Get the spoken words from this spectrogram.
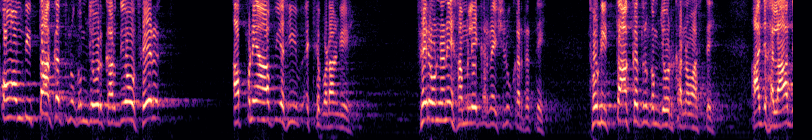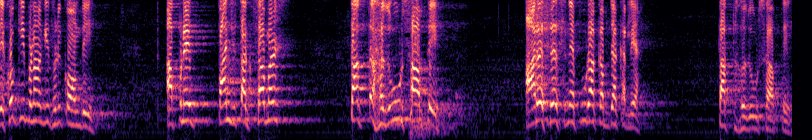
ਕੌਮ ਦੀ ਤਾਕਤ ਨੂੰ ਕਮਜ਼ੋਰ ਕਰ ਦਿਓ, ਫਿਰ ਆਪਣੇ ਆਪ ਹੀ ਅਸੀਂ ਇੱਥੇ ਵੜਾਂਗੇ। ਫਿਰ ਉਹਨਾਂ ਨੇ ਹਮਲੇ ਕਰਨੇ ਸ਼ੁਰੂ ਕਰ ਦਿੱਤੇ। ਤੁਹਾਡੀ ਤਾਕਤ ਨੂੰ ਕਮਜ਼ੋਰ ਕਰਨ ਵਾਸਤੇ। ਅੱਜ ਹਾਲਾਤ ਦੇਖੋ ਕੀ ਬਣਾ ਗਈ ਤੁਹਾਡੀ ਕੌਮ ਦੀ। ਆਪਣੇ ਪੰਜ ਤਖਤ ਸਾਹਿਬ ਨੇ ਤਖਤ ਹਜ਼ੂਰ ਸਾਹਿਬ ਤੇ ਆਰਐਸਐਸ ਨੇ ਪੂਰਾ ਕਬਜ਼ਾ ਕਰ ਲਿਆ। ਤਖਤ ਹਜ਼ੂਰ ਸਾਹਿਬ ਤੇ।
